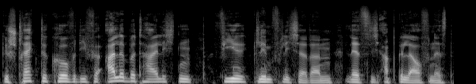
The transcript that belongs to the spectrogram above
gestreckte Kurve, die für alle Beteiligten viel glimpflicher dann letztlich abgelaufen ist.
